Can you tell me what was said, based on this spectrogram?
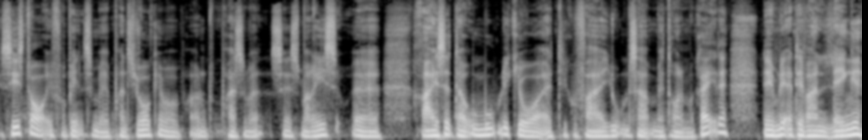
sidste år i forbindelse med prins Joachim og prinsesse Maries øh, rejse, der umuliggjorde, at de kunne fejre jul julen sammen med dronning Margrethe, nemlig at det var en længe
